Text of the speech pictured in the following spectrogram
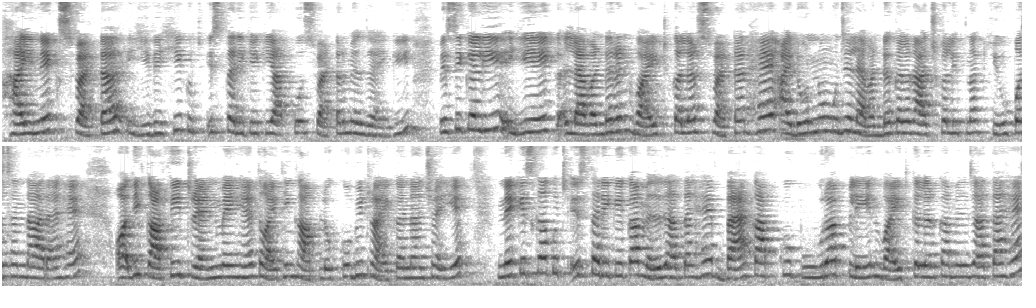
high neck sweater ये देखिए कुछ इस तरीके की आपको स्वेटर मिल जाएगी। बेसिकली ये एक lavender and white colour sweater है। आई डोंट नो मुझे लेवेंडर कलर आजकल इतना क्यों पसंद आ रहा है और ये काफ़ी ट्रेंड में है तो आई थिंक आप लोग को भी ट्राई करना चाहिए। नेक इसका कुछ इस तरीके का मिल जाता है। बैक आपको पूरा प्लेन व्हाइट कलर का मिल जाता है।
